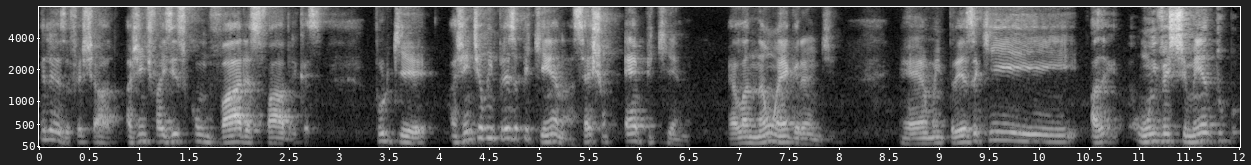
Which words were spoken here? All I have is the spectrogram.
Beleza, fechado. A gente faz isso com várias fábricas. Porque a gente é uma empresa pequena, a Session é pequena ela não é grande. É uma empresa que um investimento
